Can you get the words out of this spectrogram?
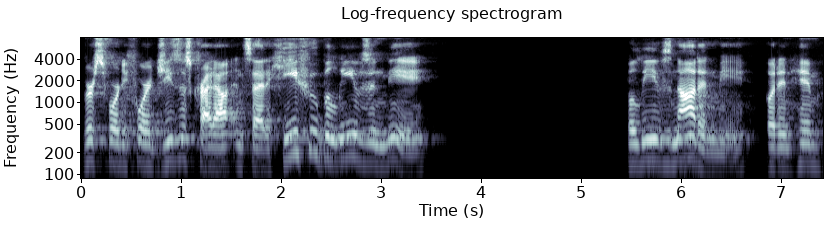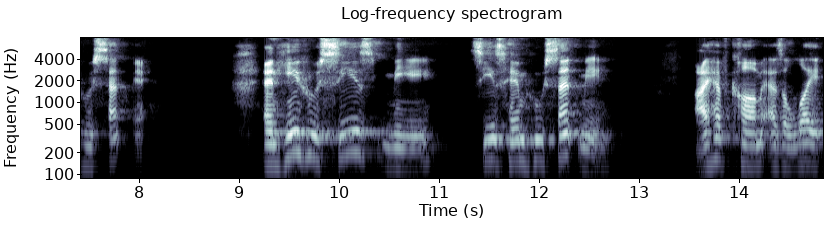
Verse 44 Jesus cried out and said, He who believes in me believes not in me, but in him who sent me. And he who sees me sees him who sent me. I have come as a light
